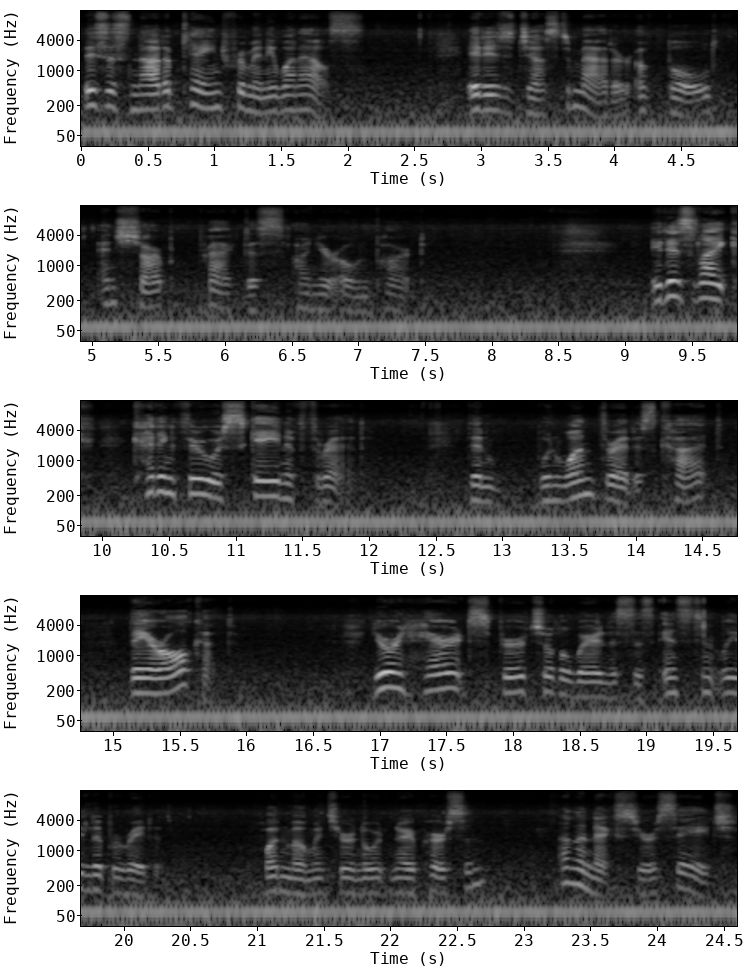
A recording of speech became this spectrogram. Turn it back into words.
This is not obtained from anyone else. It is just a matter of bold and sharp practice on your own part. It is like cutting through a skein of thread. Then, when one thread is cut, they are all cut. Your inherent spiritual awareness is instantly liberated. One moment you're an ordinary person, and the next you're a sage.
